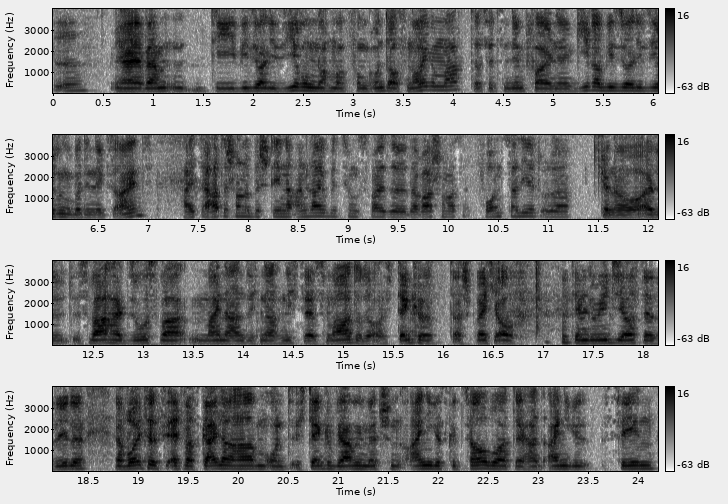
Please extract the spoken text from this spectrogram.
Äh, Ja, wir haben die Visualisierung nochmal von Grund auf neu gemacht. Das ist jetzt in dem Fall eine Gira-Visualisierung über den X1. Heißt, er hatte schon eine bestehende Anlage, beziehungsweise da war schon was vorinstalliert oder? Genau, also es war halt so, es war meiner Ansicht nach nicht sehr smart oder ich denke, da spreche ich auch dem Luigi aus der Seele. Er wollte es etwas geiler haben und ich denke, wir haben ihm jetzt schon einiges gezaubert. Der hat einige Szenen,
